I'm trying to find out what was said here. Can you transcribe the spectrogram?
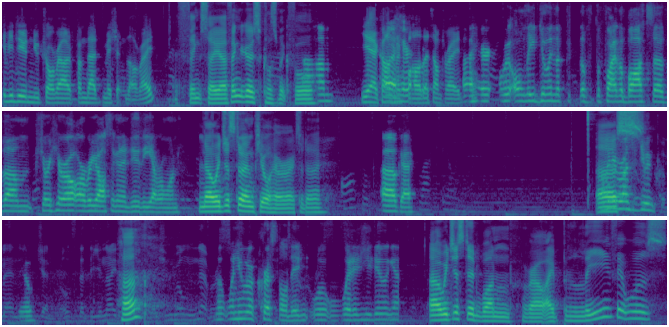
if you do neutral route from that mission though, right? I think so. Yeah, I think it goes to Cosmic Fall. Um, Yeah, Cosmic Harry- Fall. That sounds right. uh, here, are we only doing the, the the final boss of um pure hero, or are we also gonna do the other one? No, we're just doing pure hero today. Oh, okay. How Uh, many runs did you do? huh? When- When you were Crystal, did wh- what did you do again? Uh, we just did one route. I believe it was.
